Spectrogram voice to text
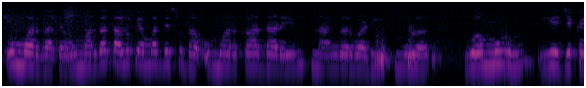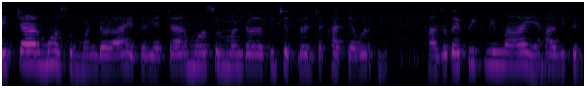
उमरगा तर उमरगा तालुक्यामध्ये सुद्धा उमरगा दाळिंब नांगरवाडी मुळत व मुरुम हे जे काही चार महसूल मंडळ आहे तर या चार महसूल मंडळातील शेतकऱ्यांच्या खात्यावरती हा जो काही पीक विमा आहे हा वितरित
